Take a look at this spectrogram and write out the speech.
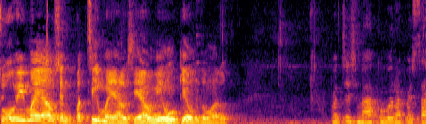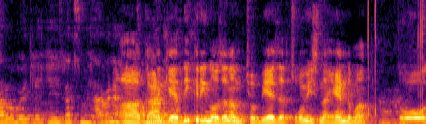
ચોવીસમાં આવશે ને પચીસમાં આવશે. એમ શું કેવું તમારું? પચીસમાં આખું વર્ષ પછી હોય એટલે જે લક્ષ્મી આવે ને હા કારણ કે દીકરીનો જન્મ થયો બે હજાર ચોવીસના એન્ડમાં. તો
